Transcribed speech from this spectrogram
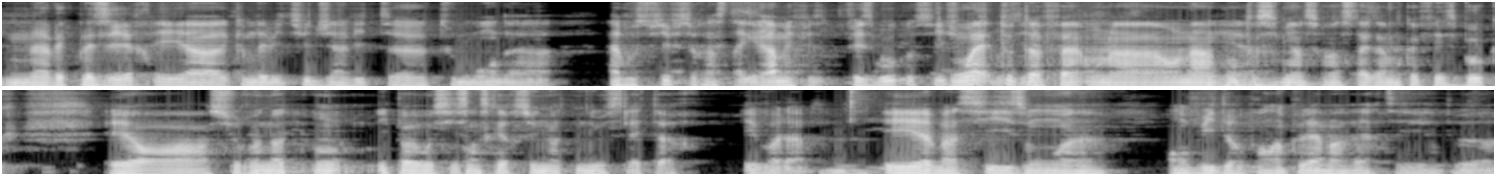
mais avec plaisir. Et euh, comme d'habitude, j'invite euh, tout le monde à, à vous suivre sur Instagram et Fa- Facebook aussi. je Ouais, pense tout aussi. à fait. On a, on a un Et, compte euh, aussi bien sur Instagram que Facebook. Et euh, sur notre, on- ils peuvent aussi s'inscrire sur notre newsletter. Et voilà. Et euh, ben, s'ils ont euh, envie de reprendre un peu la main verte et un peu. euh,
